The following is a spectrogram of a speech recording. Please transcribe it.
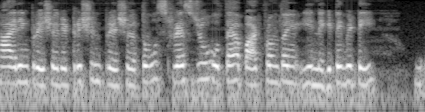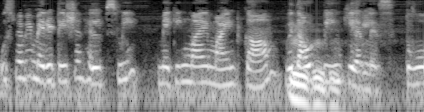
हायरिंग प्रेशर एट्रिशन प्रेशर तो वो स्ट्रेस जो होता है अपार्ट फ्रॉम द ये नेगेटिविटी उसमें भी meditation helps me making my mind calm without being careless तो वो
